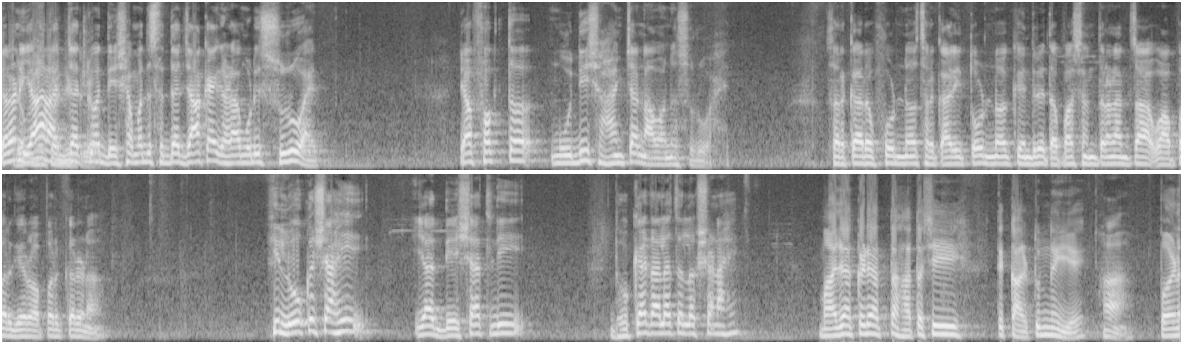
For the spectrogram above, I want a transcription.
कारण या राज्यात किंवा देशामध्ये सध्या ज्या काही घडामोडी सुरू आहेत या फक्त मोदी शहांच्या नावानं सुरू आहेत. सरकार फोडणं सरकारी तोडणं केंद्रीय तपास यंत्रणांचा वापर गैरवापर करणं ही लोकशाही या देशातली धोक्यात आल्याचं लक्षण आहे? माझ्याकडे आत्ता हाताशी ते कार्टून नाही आहे हां. पण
